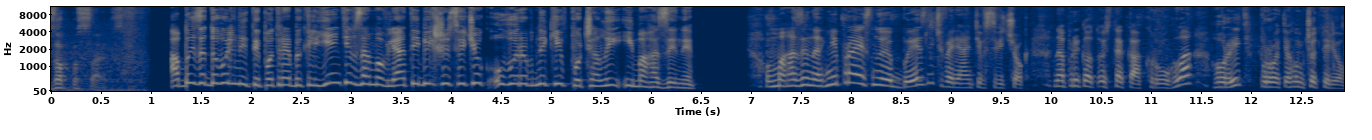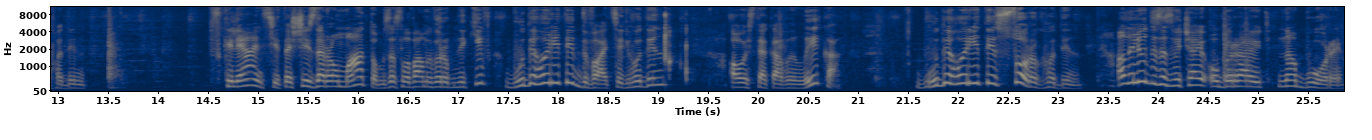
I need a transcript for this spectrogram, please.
запасаются. Аби задовольнити потреби клієнтів, замовляти більше свічок у виробників почали і магазини. В магазинах Дніпра існує безліч варіантів свічок. Наприклад, ось така кругла горить протягом 4 годин. В склянці та ще й з ароматом, за словами виробників, буде горіти 20 годин. А ось така велика буде горіти 40 годин. Але люди зазвичай обирають набори.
